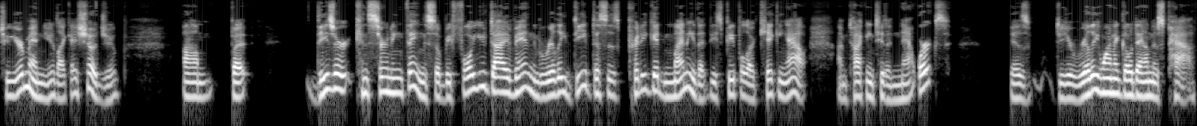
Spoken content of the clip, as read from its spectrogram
to your menu, like I showed you. Um, but these are concerning things. So before you dive in really deep, this is pretty good money that these people are kicking out. I'm talking to the networks is, do you really want to go down this path?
